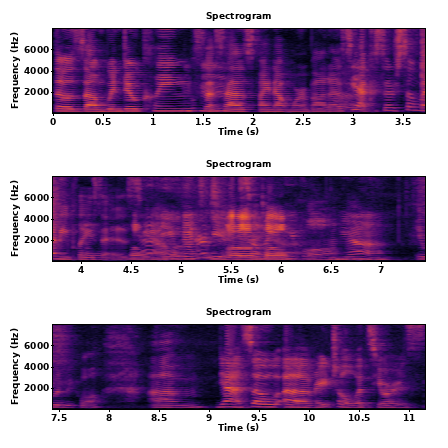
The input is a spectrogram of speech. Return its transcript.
those um, window clings that says "Find out more about us." Yeah. Yeah, because there's so many places. Yeah, you know? you've interviewed so many people. Yeah. It would be cool. Um, Yeah. So, uh, Rachel, what's yours?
